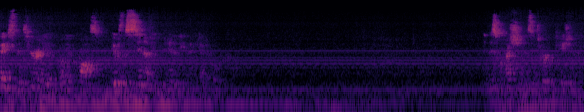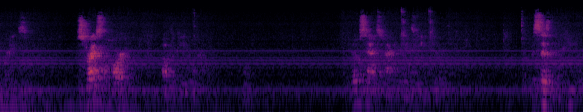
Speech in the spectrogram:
faced the tyranny of the Roman cross, it was the sin of humanity that he had to overcome. And this question, this interpretation that he brings, strikes the heart of the people. No satisfactory answer can give. It says that the people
